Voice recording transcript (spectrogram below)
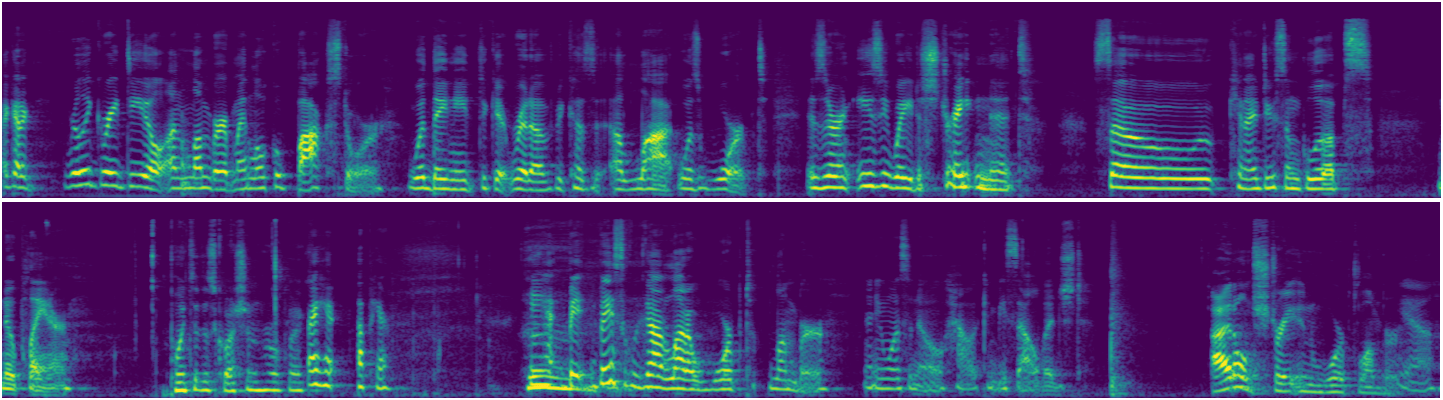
I got a really great deal on lumber at my local box store. Would they need to get rid of because a lot was warped? Is there an easy way to straighten it? So, can I do some glue ups? No planer. Point to this question real quick. Right here, up here. He ha- ba- basically got a lot of warped lumber, and he wants to know how it can be salvaged. I don't straighten warped lumber. Yeah.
